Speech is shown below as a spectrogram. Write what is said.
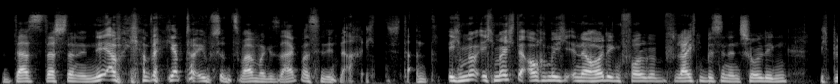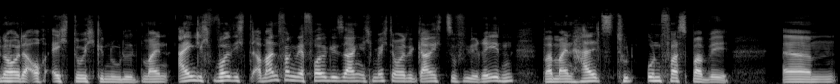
Das, das stand in, nee, aber ich habe ich hab doch eben schon zweimal gesagt, was in den Nachrichten stand. Ich, ich möchte auch mich in der heutigen Folge vielleicht ein bisschen entschuldigen. Ich bin heute auch echt durchgenudelt. Mein, eigentlich wollte ich am Anfang der Folge sagen, ich möchte heute gar nicht zu viel reden, weil mein Hals tut unfassbar weh. Ähm,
